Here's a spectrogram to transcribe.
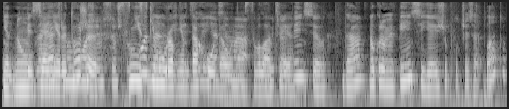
Нет, ну, пенсионеры тоже все, с низким угодно. уровнем Видите, дохода у нас в Латвии. пенсию, да, но кроме пенсии я еще получаю зарплату,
